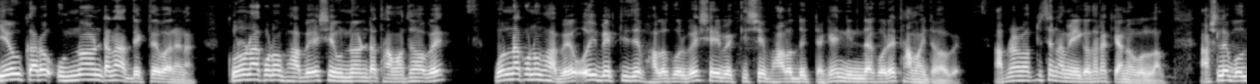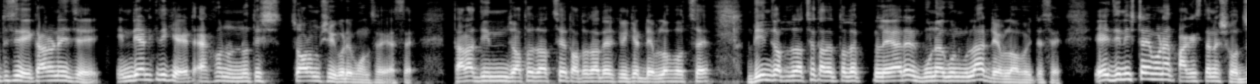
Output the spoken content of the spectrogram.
কেউ কারও উন্নয়নটা না দেখতে পারে না। কোনো না কোনোভাবে সেই উন্নয়নটা থামাতে হবে। কোনো না কোনোভাবে ওই ব্যক্তি যে ভালো করবে, সেই ব্যক্তি সে ভালো দিকটাকে নিন্দা করে থামাইতে হবে। আপনারা ভাবতেছেন আমি এই কথাটা কেন বললাম? আসলে বলতেছি এই কারণেই যে ইন্ডিয়ান ক্রিকেট এখন উন্নতির চরম শিখরে পৌঁছে গেছে। তারা দিন যত যাচ্ছে তত তাদের ক্রিকেট ডেভেলপ হচ্ছে। দিন যত যাচ্ছে তাদের তাদের প্লেয়ারের গুণাগুণগুলো ডেভেলপ হইতেছে। এই জিনিসটাই মনে হয় পাকিস্তানের সহ্য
